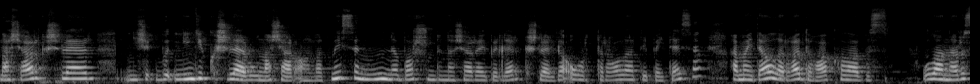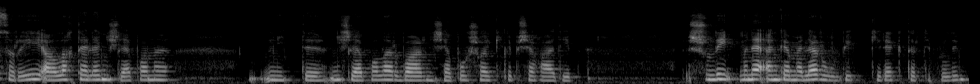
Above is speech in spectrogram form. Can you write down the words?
начар кешеләр ничек нинди кешеләр ул начар аңлатмыйсың? Менә бар шундый начар әйберләр кешеләргә авырттыралар дип әйтәсең һәм әйдә аларга дога кылабыз. ул анары сорый аллаһ тәала нишләп аны нитте нишләп алар бар нишләп ул шулай килеп чыга дип шундый менә әңгәмәләр ул бик кирәктер дип уйлыйм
